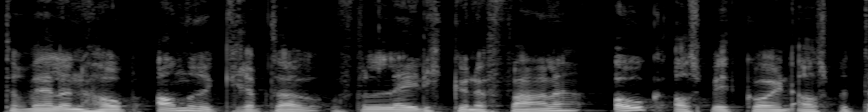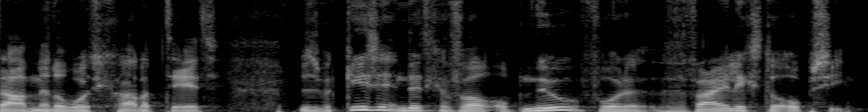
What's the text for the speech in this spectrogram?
Terwijl een hoop andere crypto volledig kunnen falen, ook als Bitcoin als betaalmiddel wordt geadapteerd. Dus we kiezen in dit geval opnieuw voor de veiligste optie.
